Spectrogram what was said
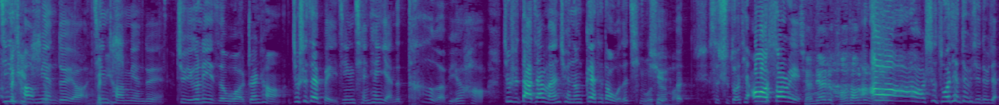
经常面对啊，经常面对。举一个例子，我专场就是在北京前天演的特别好，就是大家完全能 get 到我的情绪。呃，是是昨天哦，sorry。前天是堂堂正。哦哦哦，是昨天，对不起对不起。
